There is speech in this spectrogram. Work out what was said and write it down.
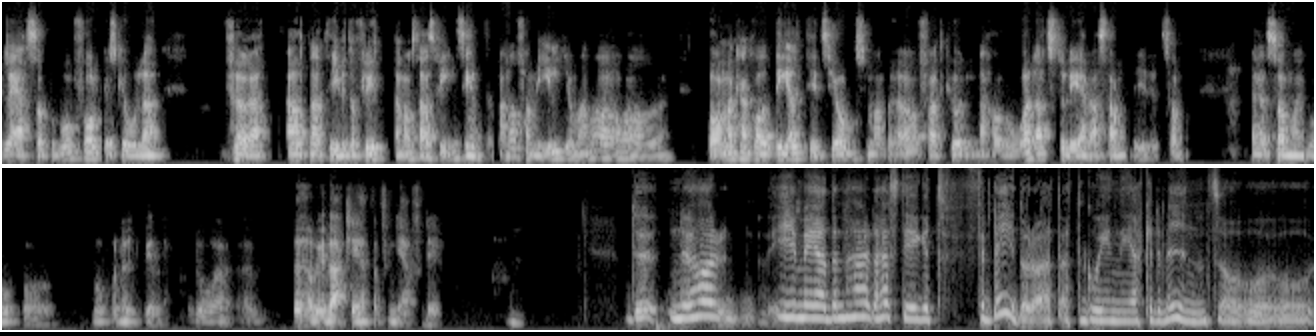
läser på vår folkhögskola för att alternativet att flytta någonstans finns inte. Man har familj och man har, barn. Man kanske har ett deltidsjobb som man behöver för att kunna ha råd att studera samtidigt som, eh, som man går på, går på en utbildning. Då eh, behöver ju verkligheten fungera för det. Du, nu har, I och med den här, det här steget för dig då, då att, att gå in i akademin så, och, och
